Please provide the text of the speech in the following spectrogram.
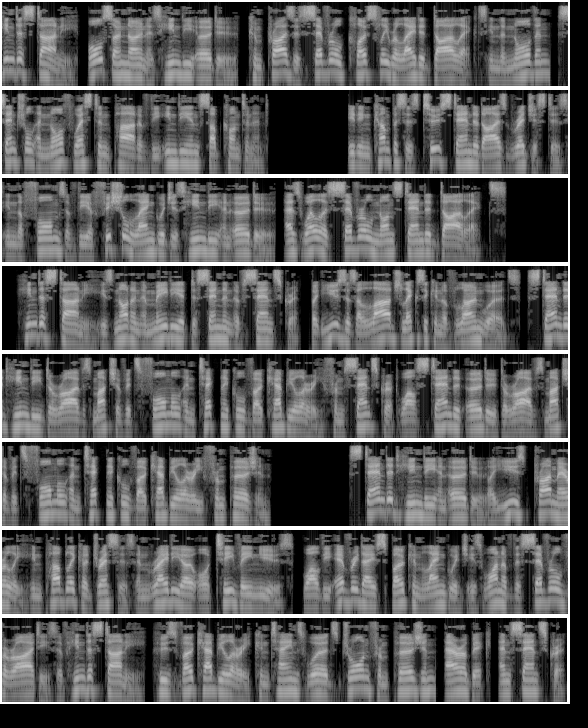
Hindustani, also known as Hindi Urdu, comprises several closely related dialects in the northern, central and northwestern part of the Indian subcontinent. It encompasses two standardized registers in the forms of the official languages Hindi and Urdu, as well as several non-standard dialects. Hindustani is not an immediate descendant of Sanskrit, but uses a large lexicon of loanwords. Standard Hindi derives much of its formal and technical vocabulary from Sanskrit, while Standard Urdu derives much of its formal and technical vocabulary from Persian. Standard Hindi and Urdu are used primarily in public addresses and radio or TV news, while the everyday spoken language is one of the several varieties of Hindustani, whose vocabulary contains words drawn from Persian, Arabic, and Sanskrit.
